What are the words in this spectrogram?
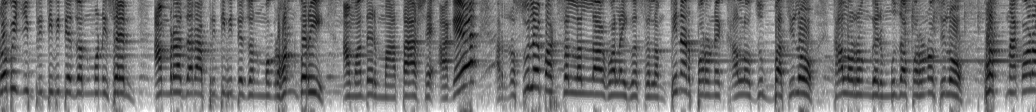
নবীজি পৃথিবীতে জন্ম নিছেন। আমরা যারা পৃথিবীতে জন্মগ্রহণ করি, আমাদের মাতা আসে আগে, আর রসুলে পাক সাল্লাল্লাহু আলাইহি ওয়াসাল্লাম তিনার পরনে কালো জুব্বা ছিল, কালো রঙের মোজা পরানো ছিল। খতনা করা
